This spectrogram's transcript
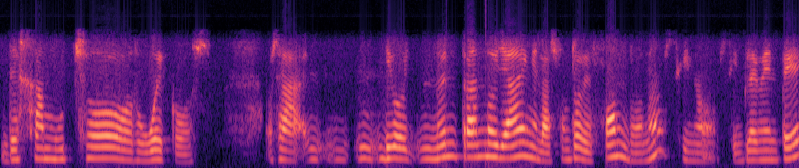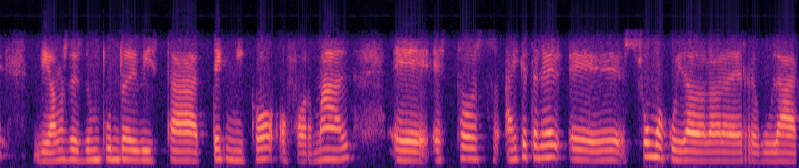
deja muchos huecos. O sea, mm, mm, digo, no entrando ya en el asunto de fondo, ¿no? Sino simplemente, digamos, desde un punto de vista técnico o formal, eh, estos hay que tener eh, sumo cuidado a la hora de regular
